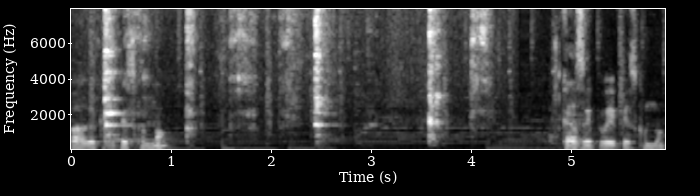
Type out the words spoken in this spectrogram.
బాగా కలిపేసుకుందాం. కాసేపు వేపేసుకుందాం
